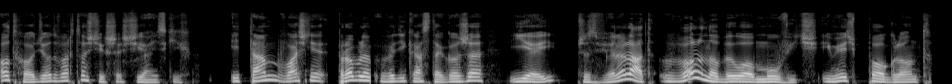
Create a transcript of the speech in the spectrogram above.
odchodzi od wartości chrześcijańskich. I tam właśnie problem wynika z tego, że jej przez wiele lat wolno było mówić i mieć pogląd,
